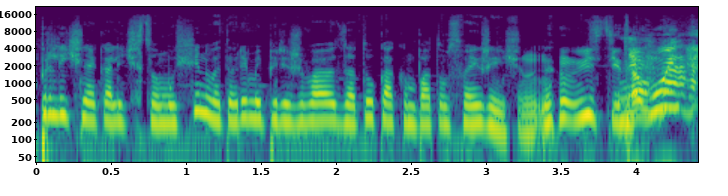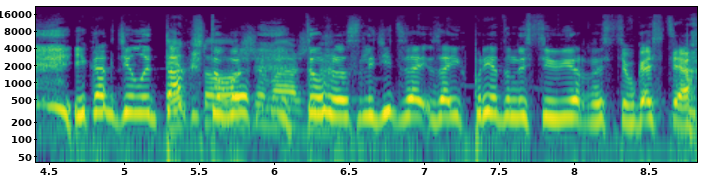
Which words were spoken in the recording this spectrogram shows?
приличное количество мужчин в это время переживают за то, как им потом своих женщин вести домой и как делать так, чтобы тоже следить за, их преданностью и верностью в гостях.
